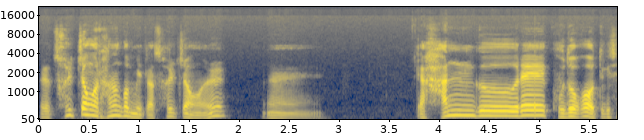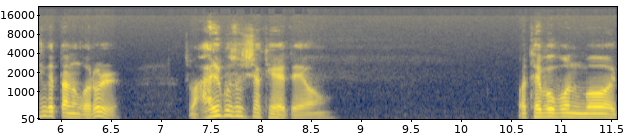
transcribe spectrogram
그래서 설정을 하는 겁니다. 설정을. 예. 그러니까 한글의 구도가 어떻게 생겼다는 거를 좀 알고서 시작해야 돼요. 뭐 대부분 뭐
